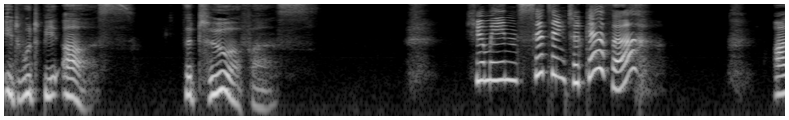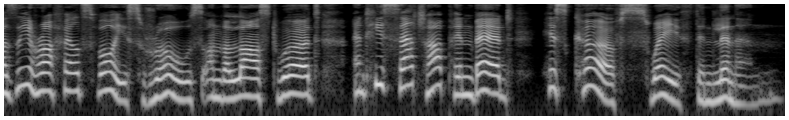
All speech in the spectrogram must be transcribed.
It would be us. The two of us. You mean sitting together? Aziraphale's voice rose on the last word, and he sat up in bed, his curves swathed in linen.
